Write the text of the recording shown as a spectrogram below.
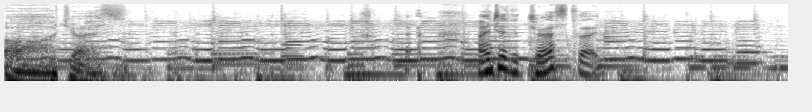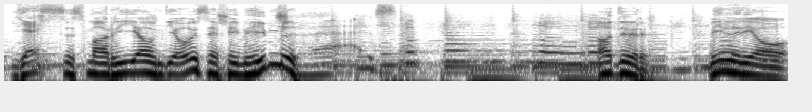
Oh, Jazz. Meinst du, der Just gesagt? Jesus, Maria und Josef im Himmel. Oder, weil er ja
